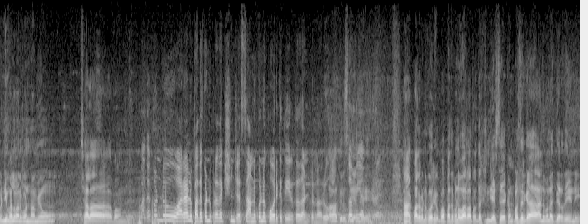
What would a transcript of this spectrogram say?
పుణ్యఫలం అనుకుంటున్నాం మేము. చాలా బాగుంది. పదకొండు వారాలు పదకొండు ప్రదక్షిణ చేస్తే అనుకున్న కోరిక తీరుతుంది అంటున్నారు. పదకొండు కోరిక పదకొండు వారాల ప్రదక్షిణ చేస్తే కంపల్సరిగా అనుకున్న తీరతాయండి.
